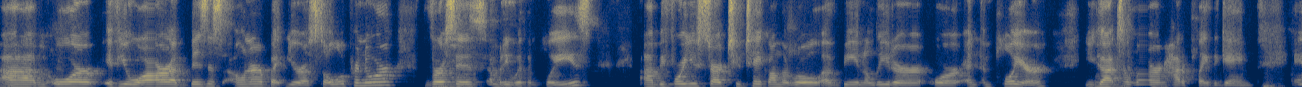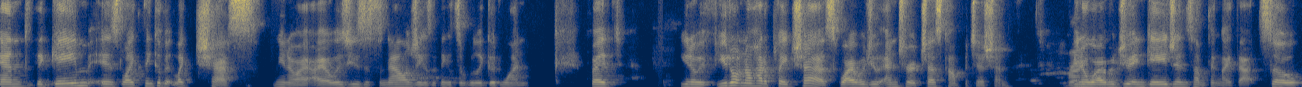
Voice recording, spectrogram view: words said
Um, or if you are a business owner, but you're a solopreneur versus somebody with employees, uh, before you start to take on the role of being a leader or an employer, you got to learn how to play the game. And the game is like, think of it like chess. You know, I, I always use this analogy because I think it's a really good one. But, you know, if you don't know how to play chess, why would you enter a chess competition? You know, why would you engage in something like that? So,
